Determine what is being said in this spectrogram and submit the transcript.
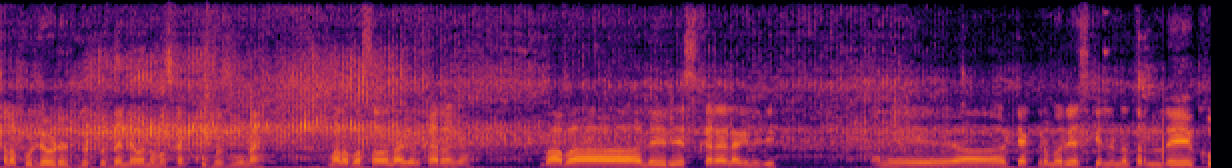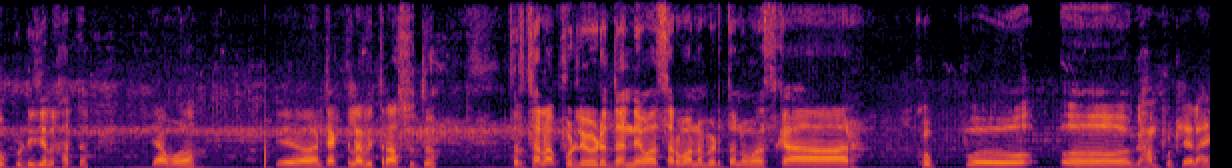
चला पुढल्या व्हिडिओत भेटतो धन्यवाद नमस्कार. खूपच ऊन आहे. मला बसावं लागेल कारण का? बाबा लय रेस करायला लागली ती. आणि ट्रॅक्टरमध्ये रेस केल्यानंतर लय खूप डिझेल खातं. त्यामुळं ट्रॅक्टरला बी त्रास होतो. तर चला पुढल्या व्हिडिओ धन्यवाद सर्वांना भेटतो. नमस्कार. खूप घाम फुटलेला आहे.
